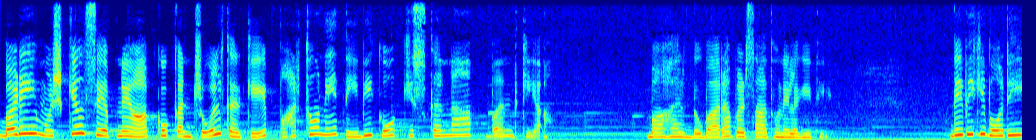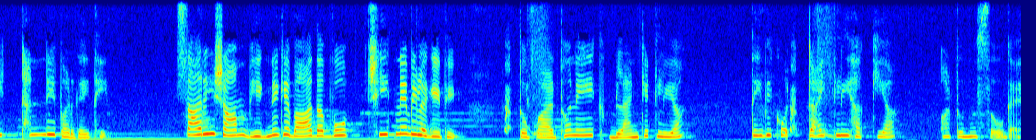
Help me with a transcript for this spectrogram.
बड़ी मुश्किल से अपने आप को कंट्रोल करके पार्थो ने देवी को किस करना बंद किया। बाहर दोबारा बरसात होने लगी थी। देवी की बॉडी ठंडी पड़ गई थी। सारी शाम भीगने के बाद अब वो छींकने भी लगी थी। तो पार्थो ने एक ब्लैंकेट लिया, देवी को टाइटली हक किया और दोनों सो गए।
